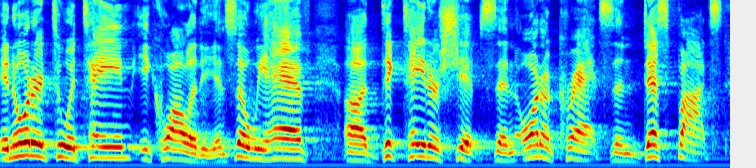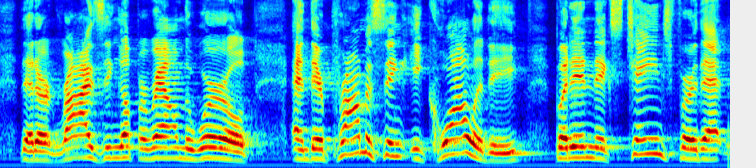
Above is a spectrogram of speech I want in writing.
in order to attain equality. And so we have uh, dictatorships and autocrats and despots that are rising up around the world, and they're promising equality, but in exchange for that,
